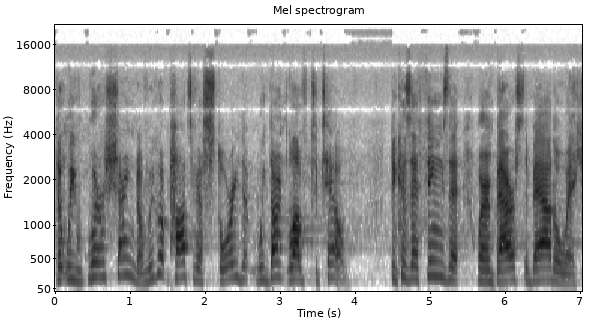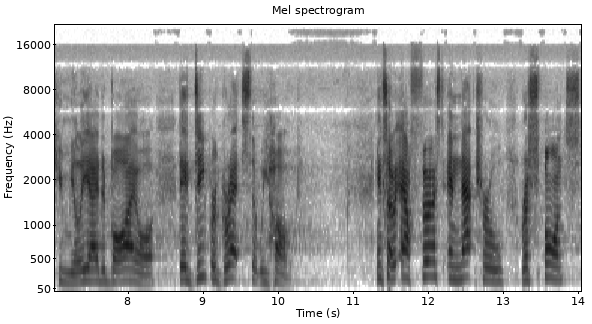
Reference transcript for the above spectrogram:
that we, we're ashamed of. We've got parts of our story that we don't love to tell because they're things that we're embarrassed about or we're humiliated by or they're deep regrets that we hold. And so, our first and natural response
